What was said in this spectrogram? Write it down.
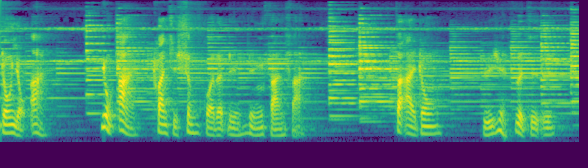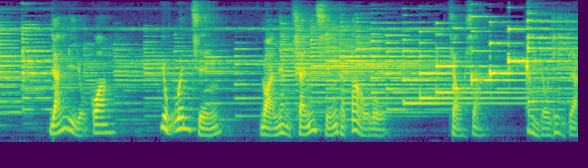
中有爱，用爱穿起生活的零零散散，在爱中愉悦自己，眼里有光，用温情暖亮前行的道路，脚下更有力量。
